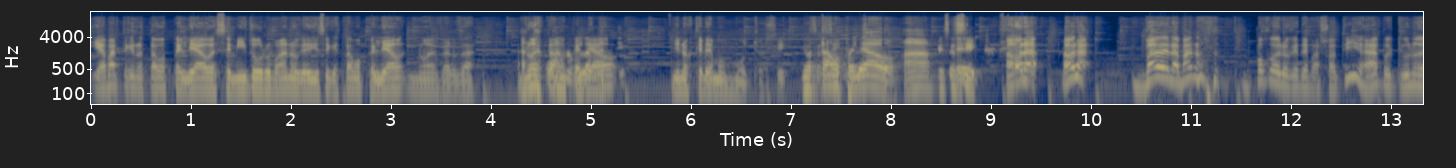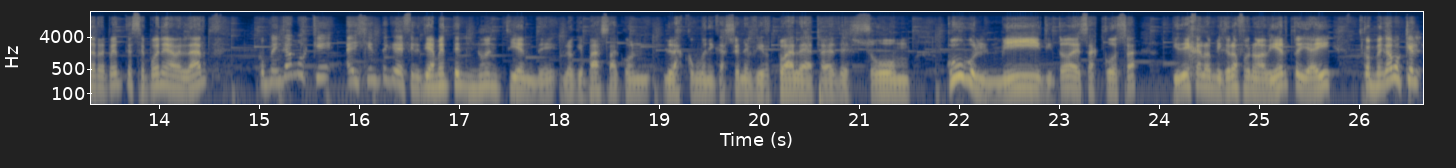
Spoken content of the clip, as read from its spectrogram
Y aparte que no estamos peleados, ese mito urbano que dice que estamos peleados, no es verdad. No ¿Hasta estamos peleados y nos queremos mucho, sí. No Es estamos así. peleados. Ah, Es así. eh, Ahora, ahora va de la mano un poco de lo que te pasó a ti, ¿ah? porque uno de repente se pone a hablar. Convengamos que hay gente que definitivamente no entiende lo que pasa con las comunicaciones virtuales a través de Zoom, Google Meet y todas esas cosas, y deja los micrófonos abiertos y ahí, convengamos que el,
